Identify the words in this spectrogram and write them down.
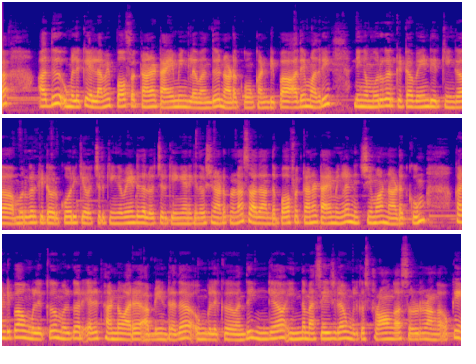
அது உங்களுக்கு எல்லாமே பர்ஃபெக்டான டைமிங்கில் வந்து நடக்கும். கண்டிப்பாக அதே மாதிரி நீங்கள் முருகர்கிட்ட வேண்டியிருக்கீங்க முருகர்கிட்ட ஒரு கோரிக்கை வச்சுருக்கீங்க வேண்டுதல் வச்சுருக்கீங்க எனக்கு இந்த விஷயம் நடக்கணும்னா ஸோ அது அந்த பர்ஃபெக்டான டைமிங்கில் நிச்சயமாக நடக்கும். கண்டிப்பாக உங்களுக்கு முருகர் ஹெல்ப் பண்ணுவார் அப்படின்றத உங்களுக்கு வந்து இங்கே இந்த மெசேஜில் உங்களுக்கு ஸ்ட்ராங்காக சொல்கிறாங்க ஓகே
